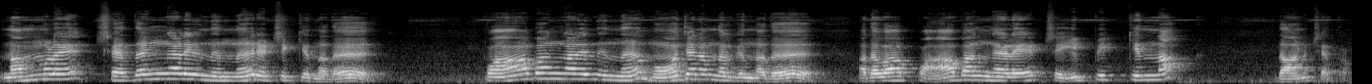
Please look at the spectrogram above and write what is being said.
നമ്മളെ ക്ഷതങ്ങളിൽ നിന്ന് രക്ഷിക്കുന്നത് പാപങ്ങളിൽ നിന്ന് മോചനം നൽകുന്നത് അഥവാ പാപങ്ങളെ ക്ഷയിപ്പിക്കുന്ന ഇതാണ് ക്ഷേത്രം.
